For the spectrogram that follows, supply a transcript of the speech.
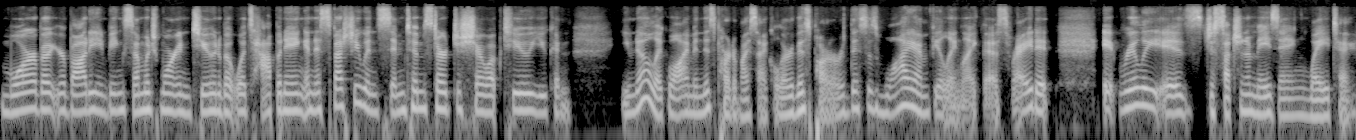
more about your body and being so much more in tune about what's happening. And especially when symptoms start to show up too you can you know like well i'm in this part of my cycle or this part or this is why i'm feeling like this right it it really is just such an amazing way to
